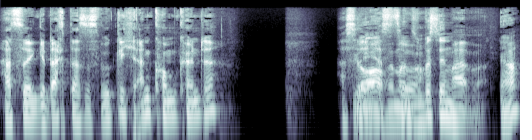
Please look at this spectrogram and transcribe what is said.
Hast du gedacht, dass es wirklich ankommen könnte? Hast Ja, erst wenn man so ein bisschen- Mal- Ja?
